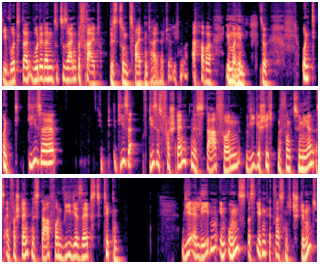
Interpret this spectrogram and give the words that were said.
die wurde dann, wurde dann sozusagen befreit. Bis zum zweiten Teil natürlich nur. Aber immerhin. Mhm. So. Und, und diese, diese, dieses Verständnis davon, wie Geschichten funktionieren, ist ein Verständnis davon, wie wir selbst ticken. Wir erleben in uns, dass irgendetwas nicht stimmt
